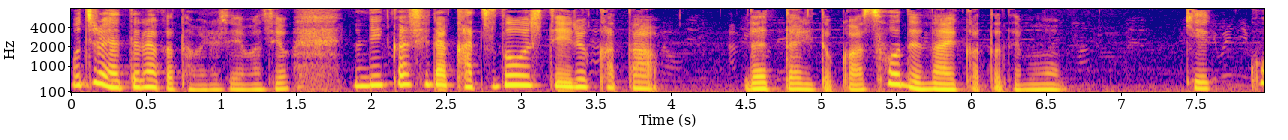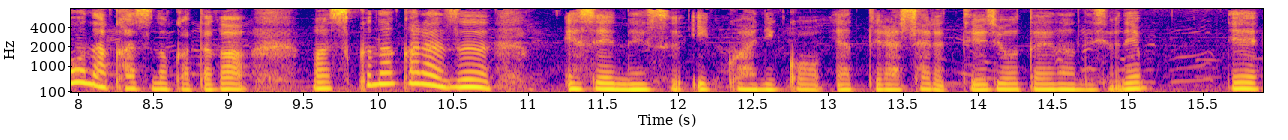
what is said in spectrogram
もちろんやってない方もいらっしゃいますよ。何かしら活動している方だったりとか、そうでない方でも、結構な数の方が、まあ、少なからず SNS1 個や2個やってらっしゃるっていう状態なんですよね。で、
